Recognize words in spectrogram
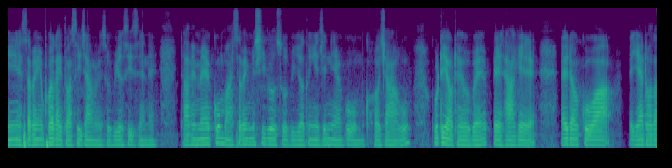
ရင်စပိန်အဖွဲလိုက်သွားစီးကြမယ်ဆိုပြီးတော့စီစဉ်တယ်ဒါပေမဲ့ကို့မှာစပိန်မရှိလို့ဆိုပြီးတော့တကယ်ချင်းနေကကို့ကိုမခေါ်ကြဘူးကို့တယောက်တည်းကိုပဲပယ်ထားခဲ့တယ်အဲ့တော့ကိုက အရန်ဒေါသ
